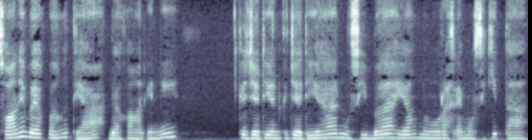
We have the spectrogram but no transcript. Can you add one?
Soalnya banyak banget ya belakangan ini kejadian-kejadian musibah yang menguras emosi kita.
